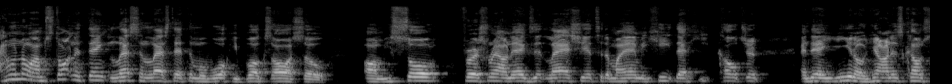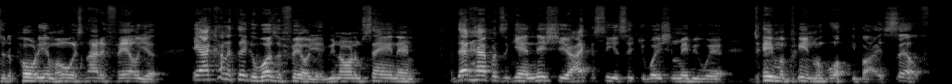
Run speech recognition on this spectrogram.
I don't know. I'm starting to think less and less that the Milwaukee Bucks are. So, um, you saw first round exit last year to the Miami Heat, that Heat culture, and then you know Giannis comes to the podium. Oh, it's not a failure. Yeah, I kind of think it was a failure. You know what I'm saying? And If that happens again this year, I can see a situation maybe where Dame will be in Milwaukee by itself.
